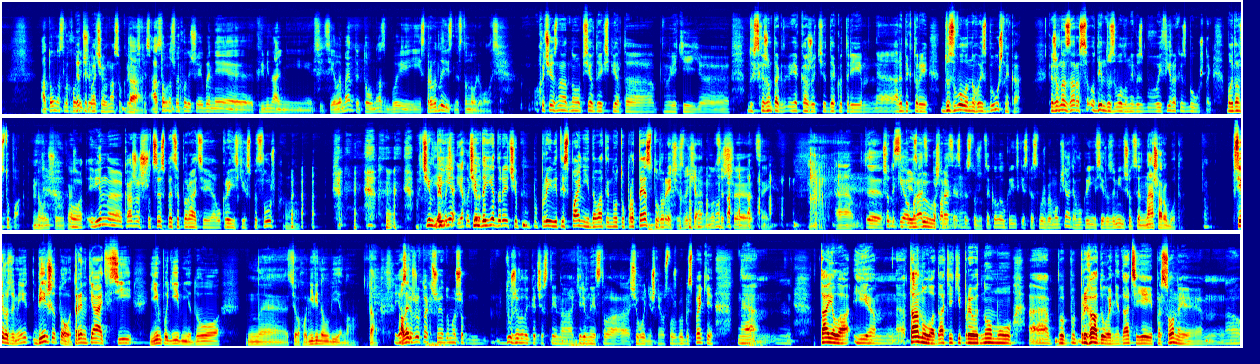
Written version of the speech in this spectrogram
А то в нас Де виходить, ти що бачив нас да, українські а то в нас виходить, що якби не кримінальні всі ці елементи, то у нас би і справедливість не встановлювалася. Хоча я знаю одного псевдоексперта, який, е, ну, скажімо так, як кажуть декотрі е, редактори дозволеного СБУшника. Каже, в нас зараз один дозволений в, в ефірах СБУшник Богдан Ступак. Ну і що він каже? От, і він е, каже, що це спецоперація українських спецслужб. Ага. Чим, Я дає, хочу- я хочу- чим дає, до речі, п- п- привід Іспанії давати ноту протесту. До речі, звичайно, ну це ж е, цей. А, е, що таке операція, СБУшник. операція спецслужб? Це коли українські спецслужби мовчать, а в Україні всі розуміють, що це наша робота. Так. Всі розуміють. Більше того, тремтять всі їм подібні до цього невинно Так. Я Але- скажу так, що я думаю, що дуже велика частина керівництва сьогоднішнього служби безпеки е, таяла і танула да, тільки при одному е, пригадуванні да, цієї персони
